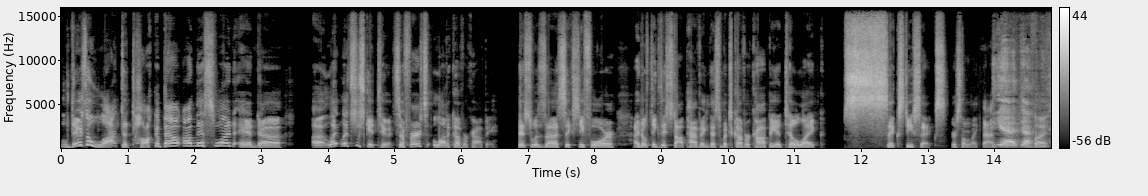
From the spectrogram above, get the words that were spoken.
there's a lot to talk about on this one and uh uh let, let's just get to it so first a lot of cover copy this was uh 64 i don't think they stopped having this much cover copy until like 66 or something like that Yeah, definitely.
